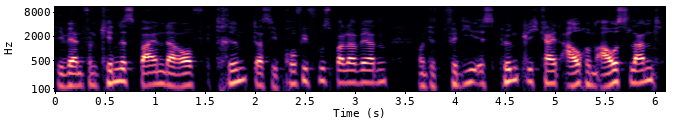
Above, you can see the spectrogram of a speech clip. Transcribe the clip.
die werden von Kindesbeinen darauf getrimmt, dass sie Profifußballer werden und für die ist Pünktlichkeit auch im Ausland.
